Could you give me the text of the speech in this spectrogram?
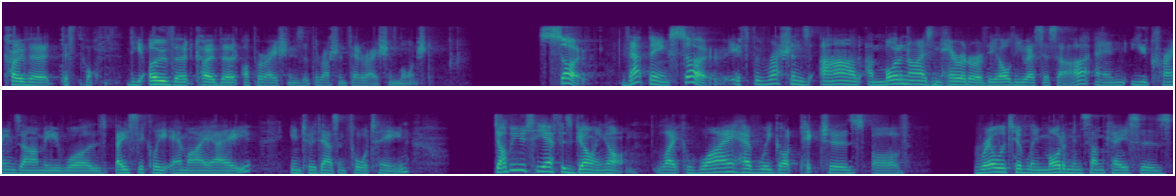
covert, well, the overt covert operations that the Russian Federation launched. So, that being so, if the Russians are a modernized inheritor of the old USSR and Ukraine's army was basically MIA in 2014, WTF is going on? Like, why have we got pictures of relatively modern, in some cases,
